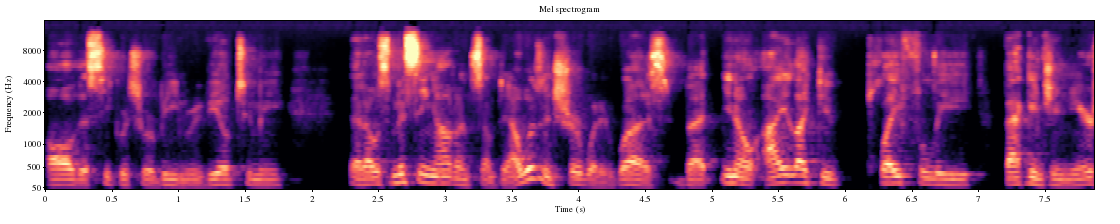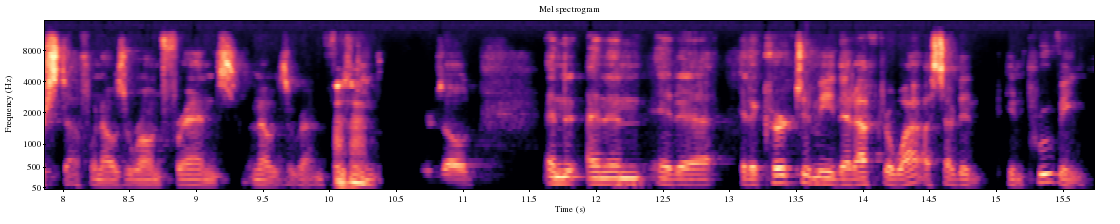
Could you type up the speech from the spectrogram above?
all the secrets were being revealed to me, that I was missing out on something. I wasn't sure what it was, but you know, I like to playfully back engineer stuff when I was around friends, when I was around mm-hmm. 15 mm-hmm. years old. And, and then it, uh, it occurred to me that after a while I started improving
